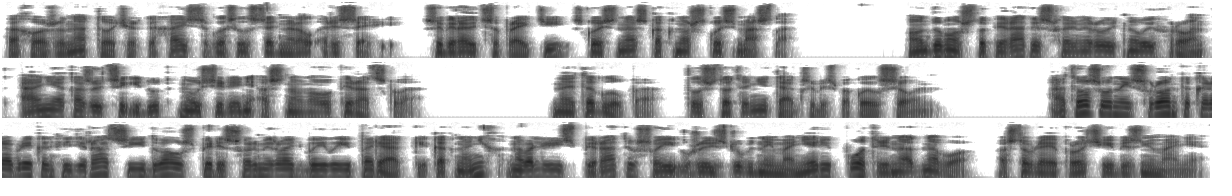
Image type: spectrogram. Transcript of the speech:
«Похоже на то», — чертыхаясь, согласился адмирал Ресефи. «Собираются пройти сквозь нас, как нож сквозь масло». Он думал, что пираты сформируют новый фронт, а они, оказывается, идут на усиление основного пиратского. Но это глупо. Тут что-то не так, забеспокоился он. Отозванные с фронта корабли конфедерации едва успели сформировать боевые порядки, как на них навалились пираты в своей уже излюбленной манере по три на одного, оставляя прочие без внимания.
